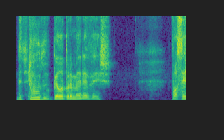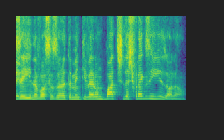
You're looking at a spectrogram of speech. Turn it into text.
De Sim. tudo, pela primeira vez. Vocês Sim. aí na vossa zona também tiveram debates das freguesias, ou não?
